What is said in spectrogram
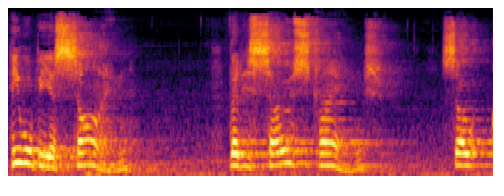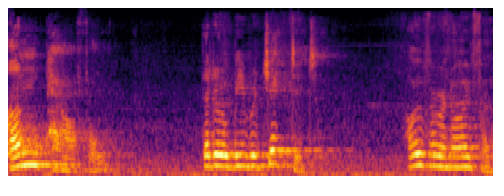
He will be a sign that is so strange, so unpowerful, that it will be rejected over and over.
